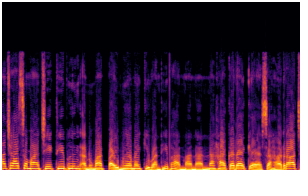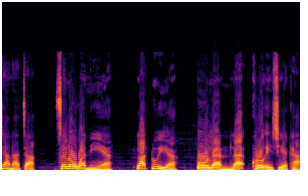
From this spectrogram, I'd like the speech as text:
5 ชาติสมาชิกที่เพิ่งอนุมัติไปเมื่อไม่กี่วันที่ผ่านมานั้นนะคะ ก็ได้แก่สหราชอาณาจักร สโลวาเนีย ลัตเวีย โปแลนด์ และโครเอเชียค่ะ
